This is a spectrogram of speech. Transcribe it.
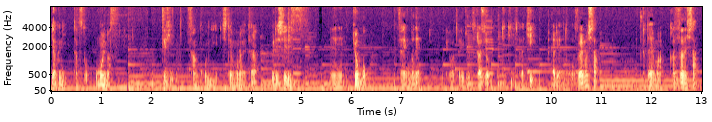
役に立つと思います。是非参考にしてもらえたら嬉しいです、えー、今日も最後まで渡りルーツラジオお聴きいただきありがとうございました。片山和沙でした。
